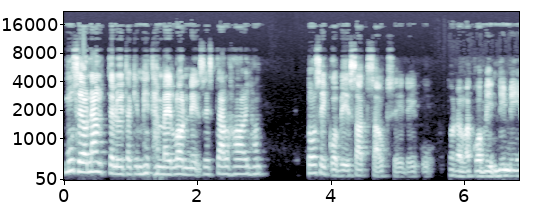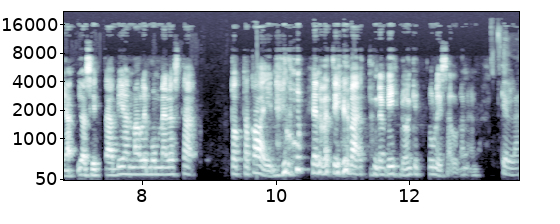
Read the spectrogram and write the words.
museonäyttelyitäkin, mitä meillä on, niin siis täällä on ihan tosi kovia satsauksia, niin kuin todella kovin nimi, ja, ja sitten tämä Biennaali mun mielestä totta kai niin kuin helvetin hyvä, että ne vihdoinkin tuli sellainen. Kyllä.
